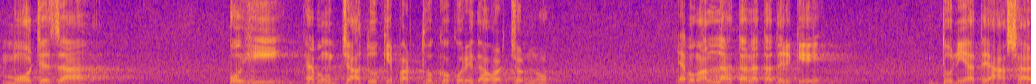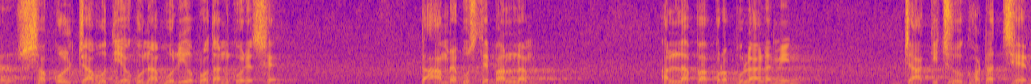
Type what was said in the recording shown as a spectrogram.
মোজেজা, ওহি এবং জাদুকে পার্থক্য করে দেওয়ার জন্য। এবং আল্লাহ তালা তাদেরকে দুনিয়াতে আসার সকল যাবতীয় গুণাবলীও প্রদান করেছেন। তা আমরা বুঝতে পারলাম, আল্লাহ পাক রব্বুল আলমিন যা কিছু ঘটাচ্ছেন,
